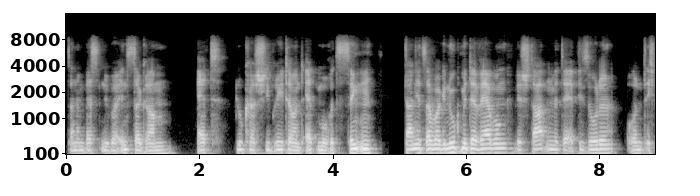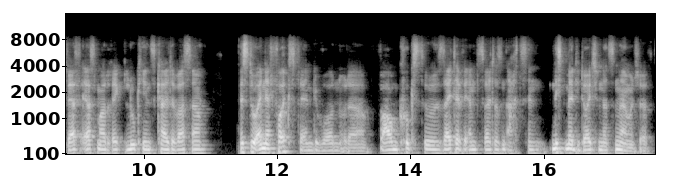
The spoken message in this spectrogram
dann am besten über Instagram at Lukas Schibrita und at Moritz Zinken. Dann jetzt aber genug mit der Werbung. Wir starten mit der Episode und ich werfe erstmal direkt Luki ins kalte Wasser. Bist du ein Erfolgsfan geworden oder warum guckst du seit der WM 2018 nicht mehr die deutsche Nationalmannschaft?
